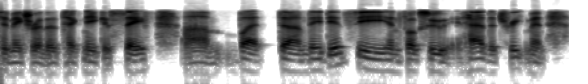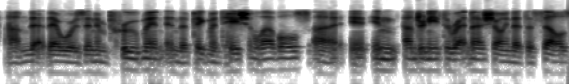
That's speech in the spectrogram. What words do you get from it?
to make sure the technique is safe. Um, but um, they did see in folks who had the treatment um, that there was an improvement in the pigmentation levels uh, in, in, underneath the retina, showing that the cells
